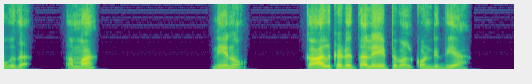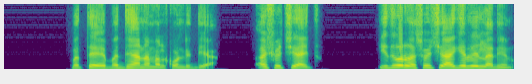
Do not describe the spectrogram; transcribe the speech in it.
ಮುಗಿದ. ಅಮ್ಮ, ನೀನು ಕಾಲ್ ಕಡೆ ತಲೆ ಇಟ್ಟು ಮಲ್ಕೊಂಡಿದ್ದೀಯಾ? ಮತ್ತೆ ಮಧ್ಯಾಹ್ನ ಮಲ್ಕೊಂಡಿದ್ಯಾ ಅಶುಚಿ ಆಯ್ತು. ಇದುವರೆಗೂ ಅಶುಚಿ ಆಗಿರಲಿಲ್ಲ ನೀನು.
